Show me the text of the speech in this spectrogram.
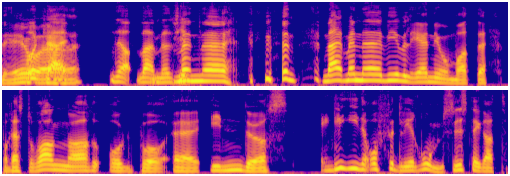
Det er jo Ok. eh, Ja, nei, men. Men, eh, men, nei, men eh, vi er vel enige om at eh, på restauranter og på eh, innendørs, egentlig i det offentlige rom, syns jeg at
